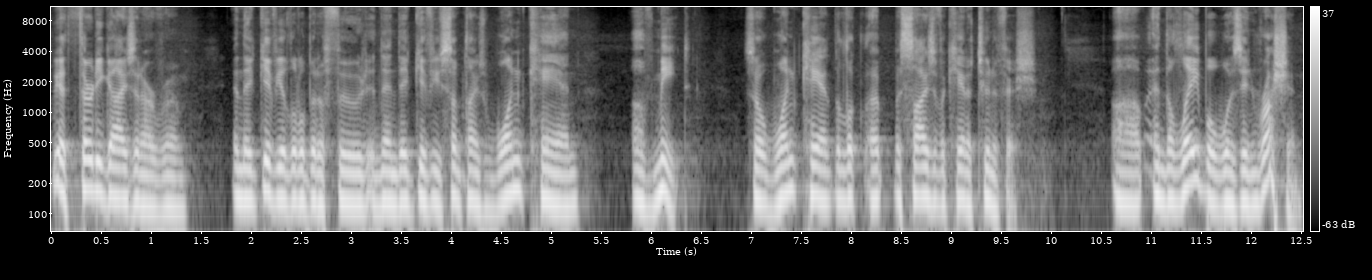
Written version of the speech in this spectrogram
We had thirty guys in our room, and they'd give you a little bit of food, and then they'd give you sometimes one can of meat. So one can that looked uh, the size of a can of tuna fish, uh, and the label was in Russian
